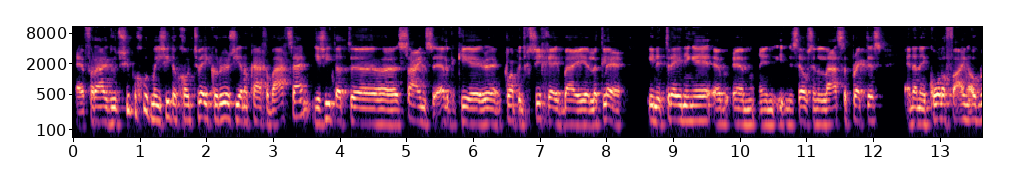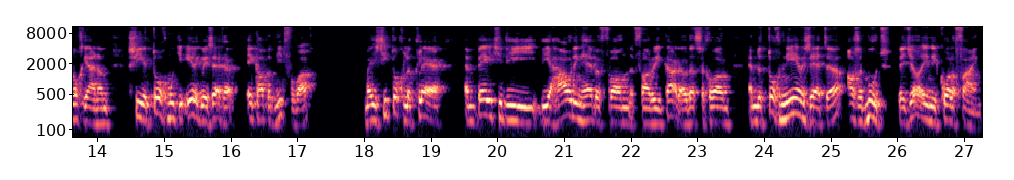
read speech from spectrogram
Uh, Ferrari doet het supergoed, maar je ziet ook gewoon twee coureurs die aan elkaar gewaagd zijn. Je ziet dat Sainz elke keer een klap in het gezicht geeft bij Leclerc in de trainingen, en in, in, zelfs in de laatste practice. En dan in qualifying ook nog. Ja, en dan zie je toch, moet je eerlijk weer zeggen, ik had het niet verwacht. Maar je ziet toch Leclerc een beetje die, die houding hebben van, van Ricardo. Dat ze gewoon hem er toch neerzetten als het moet. Weet je wel, in die qualifying.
